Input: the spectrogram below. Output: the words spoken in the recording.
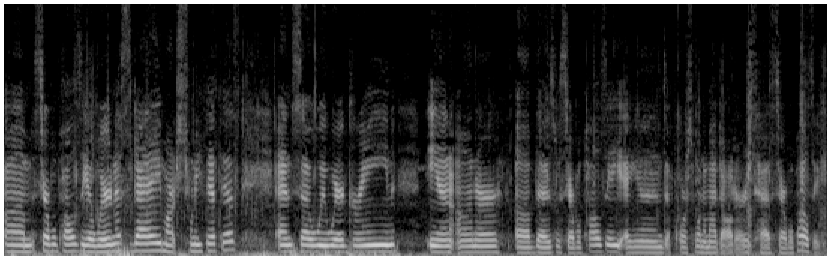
um, Cerebral Palsy Awareness Day, March 25th is. And so we wear green in honor of those with cerebral palsy. And of course, one of my daughters has cerebral palsy.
